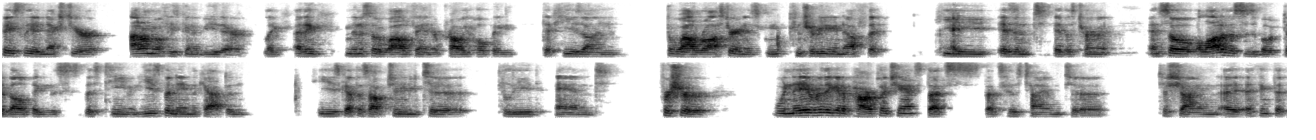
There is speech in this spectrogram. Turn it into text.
basically to next year, I don't know if he's going to be there. Like I think Minnesota Wild fans are probably hoping that he is on the Wild roster and is contributing enough that he right. isn't at this tournament. And so a lot of this is about developing this this team, and he's been named the captain. He's got this opportunity to to lead, and for sure, whenever they get a power play chance, that's that's his time to to shine. I, I, think that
